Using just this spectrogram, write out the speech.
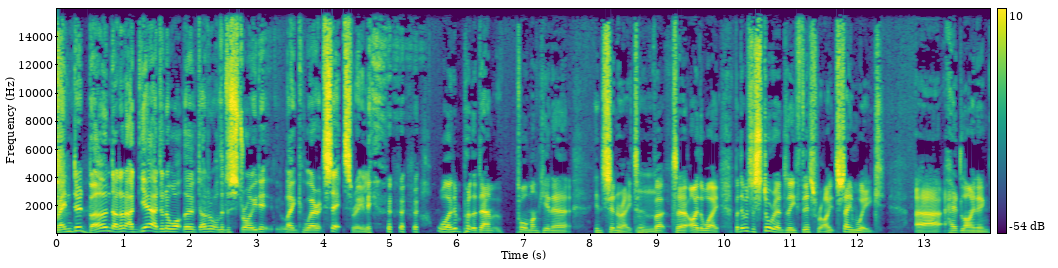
rendered, burned. I don't know. I, yeah, I don't know what the, I don't know what they destroyed it, like where it sits, really. Well, I didn't put the damn poor monkey in a incinerator, Hmm. but uh, either way. But there was a story underneath this, right? Same week. Uh, headlining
